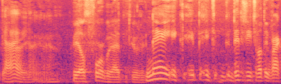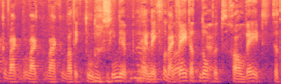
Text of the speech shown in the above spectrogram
Ja, ja, ja. Ben je altijd voorbereid natuurlijk? Nee, ik, ik, ik, dit is iets wat ik, waar, waar, waar, waar, wat ik toen gezien heb. Ja, en ik, maar ik weet dat Nop het gewoon weet. Dat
